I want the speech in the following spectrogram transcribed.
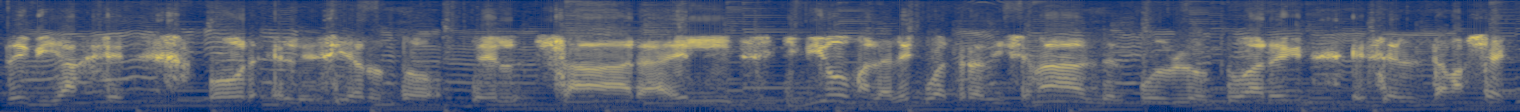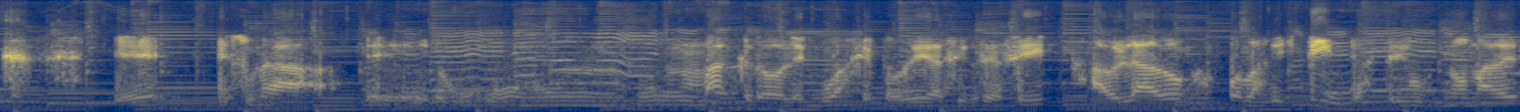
De viaje por el desierto del Sahara. El idioma, la lengua tradicional del pueblo tuareg es el tamashek, que es una, eh, un, macro lenguaje, podría decirse así, hablado por las distintas tribus nómades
